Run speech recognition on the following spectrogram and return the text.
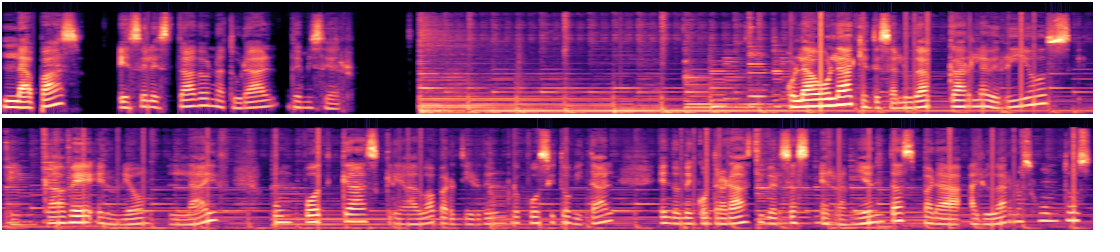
La paz es el estado natural de mi ser. Hola, hola, quien te saluda Carla Berríos en KB en Unión Live, un podcast creado a partir de un propósito vital en donde encontrarás diversas herramientas para ayudarnos juntos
